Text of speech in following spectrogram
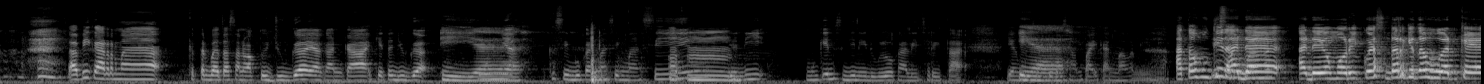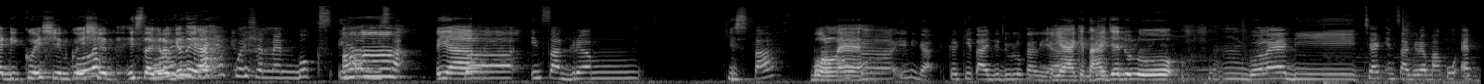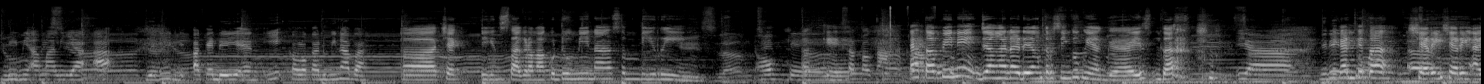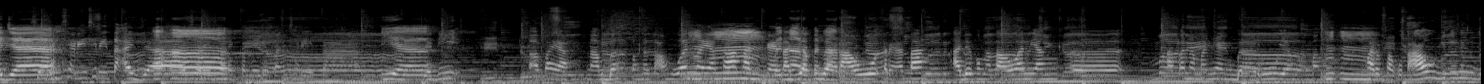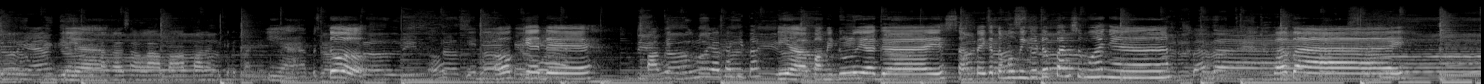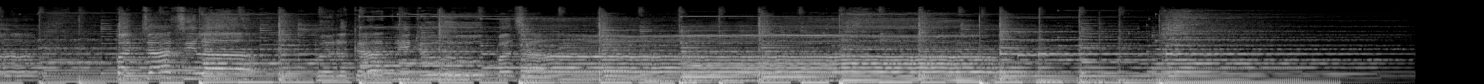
Tapi karena keterbatasan waktu juga ya kan kak, kita juga punya iya. kesibukan masing-masing. Mm-mm. Jadi mungkin segini dulu kali cerita yang bisa Iya. kita sampaikan malam ini. Atau mungkin Ih, seru ada ada yang mau request ntar kita buat kayak di question question Boleh- Instagram boleh gitu ya. question and box. Iya Uh-uh. bisa Iya. ke Instagram kita. Boleh. Atau ke ini kak, ke kita aja dulu kali ya. Iya, kita aja dulu. Mm, boleh dicek Instagram aku @dini_amalia_a. Jadi dipakai DINI. Kalau Kak Dumina apa? Eh, cek Instagram aku Dumina Sembiring. Oke. Oke. Bisa ke Kak. Eh tapi ini jangan ada yang tersinggung ya guys. Ntar Iya. Jadi ini kan kita eh, sharing-sharing aja. sharing-sharing cerita aja, Uh-uh. sharing-sharing kehidupan cerita. Iya. Jadi apa ya nambah pengetahuan lah ya kak kan kayak benar, tadi aku nggak tahu ternyata ada pengetahuan yang eh, apa namanya yang baru yang memang Mm-mm. harus aku tahu gitu sih sebenarnya biar Iya. kita nggak salah apa-apa nanti ke depannya. Iya betul. Oke deh. Oke kayaknya deh. Pamit dulu ya kak kita. Iya pamit dulu ya guys. Sampai ketemu minggu depan semuanya. Bye bye. Bye bye. Pancasila berkat 사.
